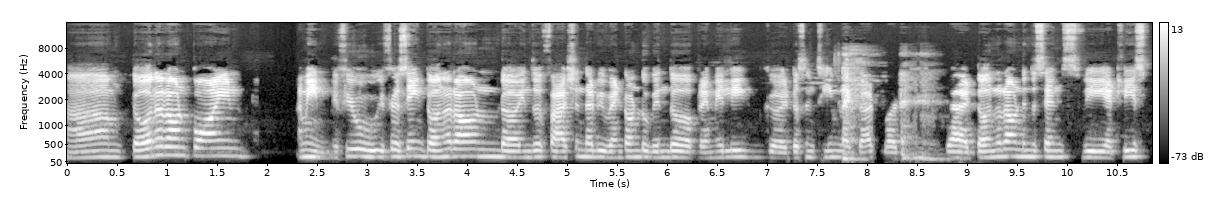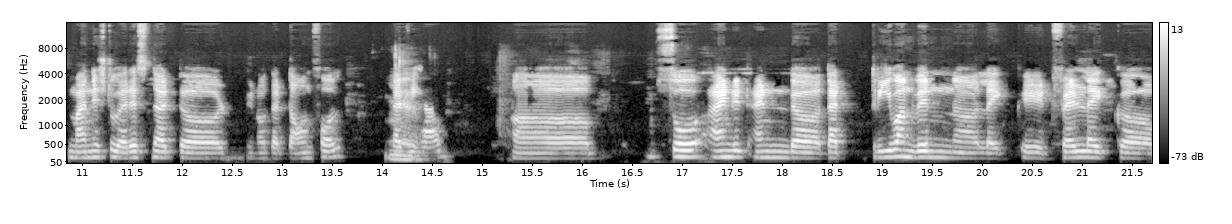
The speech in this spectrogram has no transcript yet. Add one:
Um, turnaround point. I mean, if you if you're saying turnaround uh, in the fashion that we went on to win the Premier League, uh, it doesn't seem like that. But yeah, turnaround in the sense we at least managed to arrest that uh, you know that downfall that we yeah, had. Uh, so and it and uh, that three one win, uh, like it felt like uh,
